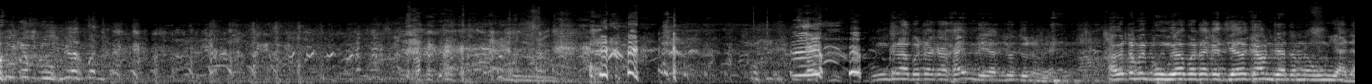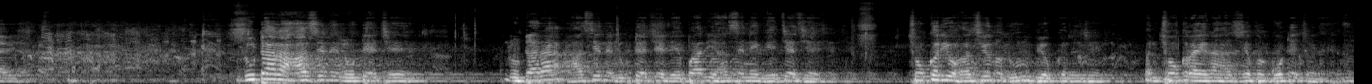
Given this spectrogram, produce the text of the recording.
પણ કે બટાકો ભૂંગળા બટાકા ખાઈ ને યાર જોતું તમે. હવે તમે ભૂંગળા બટાકા જ્યારે ખાવ ને ત્યારે તમને હું યાદ આવી લૂંટારા હાસ્યને લૂંટે છે. લૂંટારા હાસ્યને લૂંટે છે, વેપારી હાસ્યને વેચે છે. છોકરીઓ હાસ્યનો દુરુપયોગ કરે છે. પણ છોકરા એના હાસ્ય પર ગોટે ચડે.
